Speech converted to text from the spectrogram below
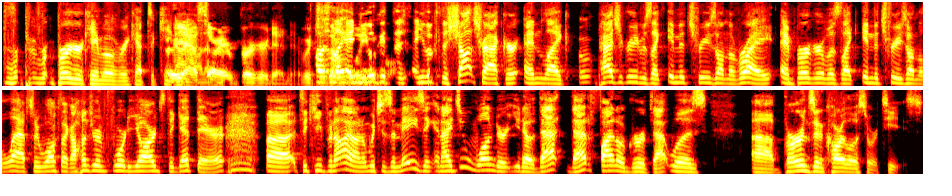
Berger came over and kept a keen. Oh, yeah, sorry, him. Berger did, which but is like, and you look at the and you look at the shot tracker, and like Patrick Reed was like in the trees on the right, and Berger was like in the trees on the left. So he walked like 140 yards to get there uh, to keep an eye on him, which is amazing. And I do wonder, you know, that that final group that was uh, Burns and Carlos Ortiz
